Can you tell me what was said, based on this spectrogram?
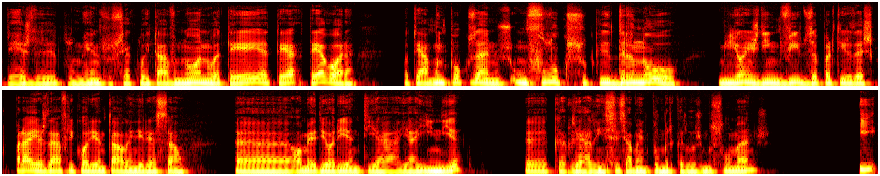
desde pelo menos o século VIII, IX até, até, até agora, até há muito poucos anos, um fluxo que drenou milhões de indivíduos a partir das praias da África Oriental em direção uh, ao Médio Oriente e à, e à Índia, uh, carregado essencialmente por mercadores muçulmanos, e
